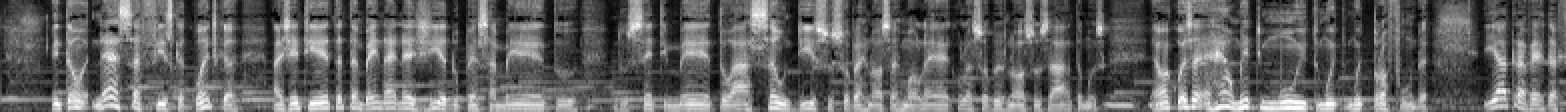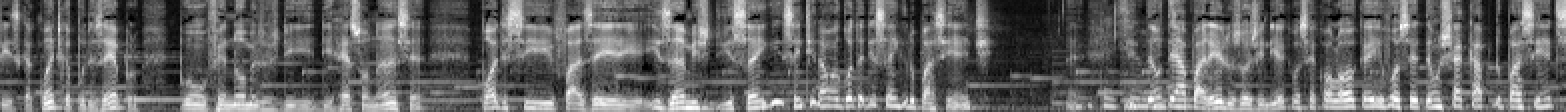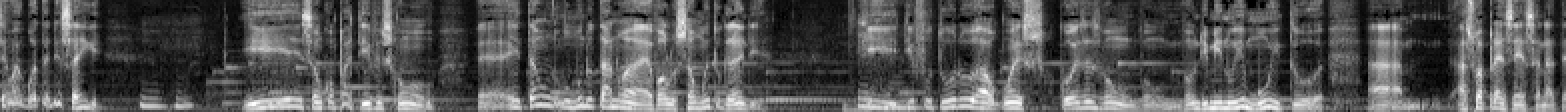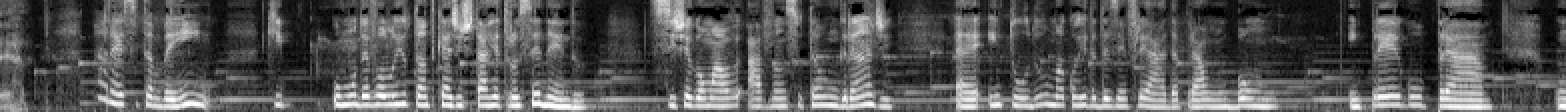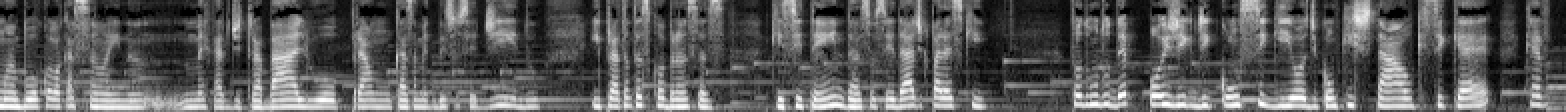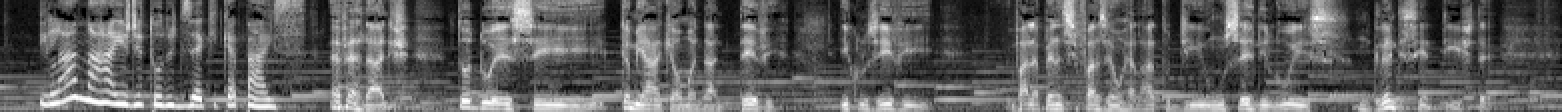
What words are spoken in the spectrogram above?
Então, nessa física quântica, a gente entra também na energia do pensamento, do sentimento, a ação disso sobre as nossas moléculas, sobre os nossos átomos. É uma coisa realmente muito, muito, muito profunda. E através da física quântica, por exemplo, com fenômenos de, de ressonância, pode-se fazer exames de sangue sem tirar uma gota de sangue do paciente. Né? Então tem aparelhos hoje em dia que você coloca e você tem um check-up do paciente sem uma gota de sangue. Uhum. E são compatíveis com. É, então o mundo está numa evolução muito grande. De, de futuro, algumas coisas vão, vão, vão diminuir muito a, a sua presença na Terra. Parece também que o mundo evoluiu tanto que a gente está retrocedendo. Se chegou a um avanço tão grande é, em tudo, uma corrida desenfreada para um bom emprego, para uma boa colocação aí no, no mercado de trabalho ou para um casamento bem sucedido e para tantas cobranças que se tem da sociedade que parece que todo mundo depois de, de conseguir ou de conquistar o que se quer quer ir lá na raiz de tudo dizer que quer paz. É verdade. Todo esse caminhar que a humanidade teve Inclusive, vale a pena se fazer um relato de um ser de luz, um grande cientista,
